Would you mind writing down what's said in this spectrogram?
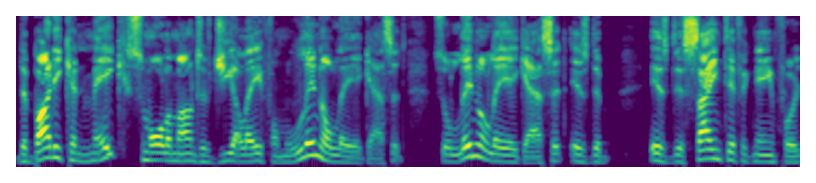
The body can make small amounts of GLA from linoleic acid. So linoleic acid is the is the scientific name for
